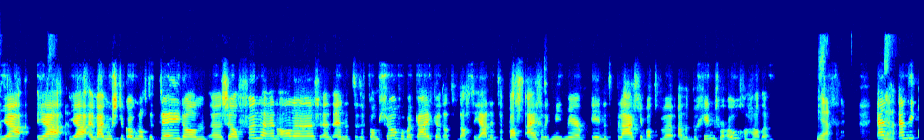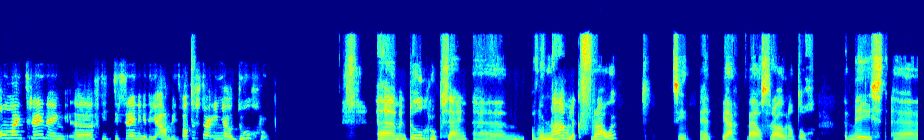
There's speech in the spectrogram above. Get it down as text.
Ja, ja, ja. En wij moesten natuurlijk ook nog de thee dan eh, zelf vullen en alles. En, en het, er kwam zoveel bij kijken dat we dachten, ja, dit past eigenlijk niet meer in het plaatje wat we aan het begin voor ogen hadden. ja. En, Ja. en die online training, eh, die, die trainingen die je aanbiedt, wat is daar in jouw doelgroep? Mijn doelgroep zijn ehm, voornamelijk vrouwen. Zie, hè, ja, wij als vrouwen hebben dan toch het meest, eh,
